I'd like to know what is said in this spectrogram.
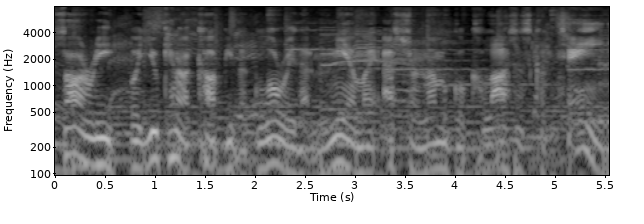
Sorry, but you cannot copy the glory that me and my astronomical colossus contain.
